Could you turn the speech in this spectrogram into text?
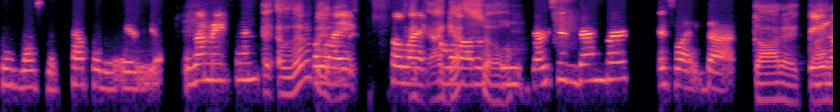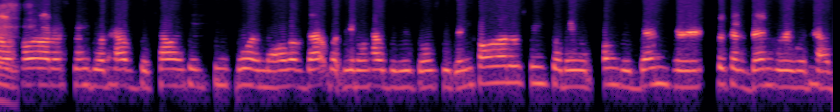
because that's the capital area. Does that make sense? A little so bit. Like, so like I, I guess so. versus Denver, it's like that. Got it. Got you know, it. Colorado Springs would have the talented people and all of that, but they don't have the resources in Colorado Springs, so they would come to Denver because Denver would have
